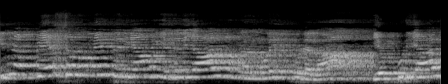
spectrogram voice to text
இன்னும் பேசணும்னே தெரியாம எதுலையாவது நம்மளை நுழைத்து விடலாம். எப்படியாவது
